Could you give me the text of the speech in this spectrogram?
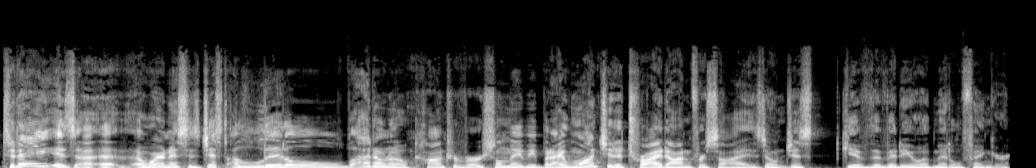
Today is uh, uh, awareness is just a little, I don't know, controversial maybe, but I want you to try it on for size. Don't just give the video a middle finger.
